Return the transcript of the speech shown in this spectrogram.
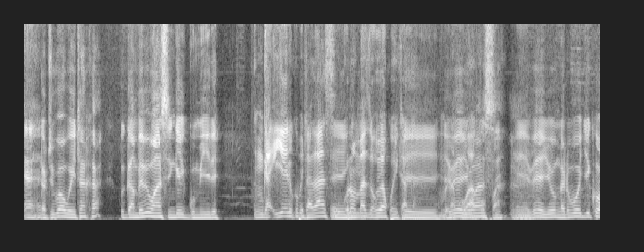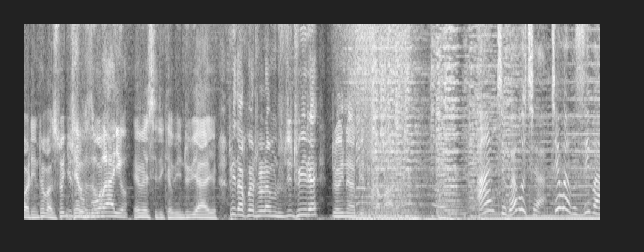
nga tubawo nga iyo eri kubita gansi Eh, kuno mumazzi okubiba ku itaka Eh, Omunaku ebeeyo wansi wakufa. Mm. ebeeyo nga tubogiko wati ntobazi Tebuzo togisumbuwa bwayo. eba esirika bintu byayo. Tuyinza kwetolola muntu titwire tolina bintu kamala anti bwe butya ti bwe buziba.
